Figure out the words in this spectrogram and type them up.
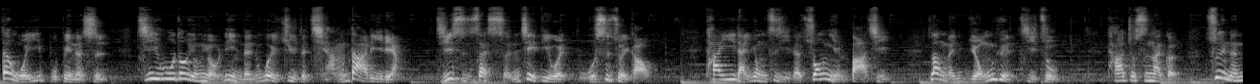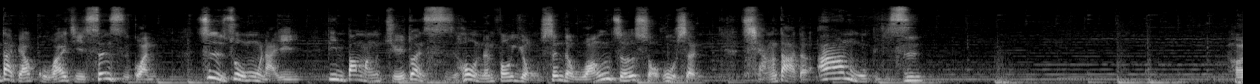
但唯一不变的是，几乎都拥有令人畏惧的强大力量。即使在神界地位不是最高，他依然用自己的庄严霸气，让人永远记住，他就是那个最能代表古埃及生死观、制作木乃伊。并帮忙决断死后能否永生的王者守护神，强大的阿努比斯。好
